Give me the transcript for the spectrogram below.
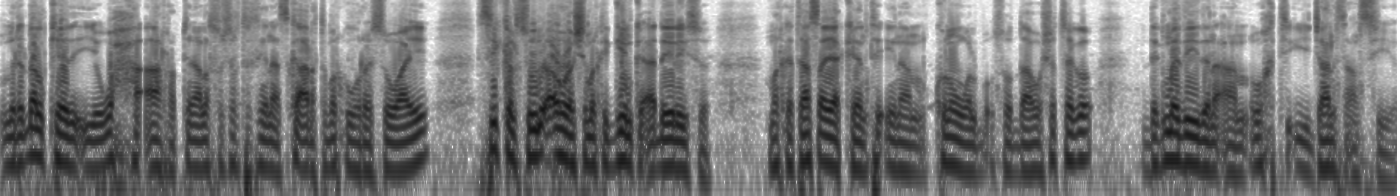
miro dhalkeeda iyo waxa aad rabta inaad la soo shartagta inaad iska aragto marka horeyso waaye si kalsooni u hesho marka geemka aad dheelayso marka taas ayaa keentay inaan kulan walba u soo daawasho tago degmadeydana aan waqti iyo jaanis aan siiyo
